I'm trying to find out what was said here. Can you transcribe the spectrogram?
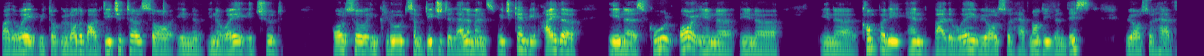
By the way, we're talking a lot about digital, so in in a way, it should also include some digital elements, which can be either in a school or in a, in a, in a company. And by the way, we also have not even this, we also have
